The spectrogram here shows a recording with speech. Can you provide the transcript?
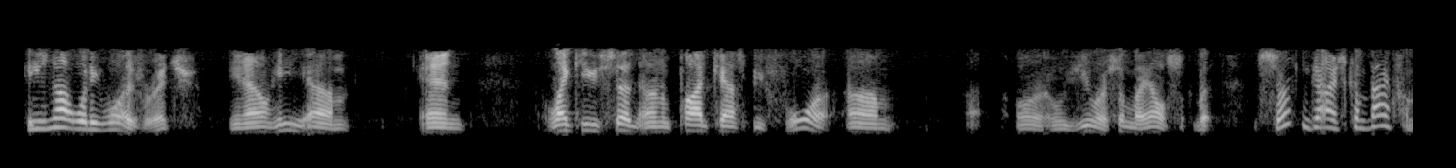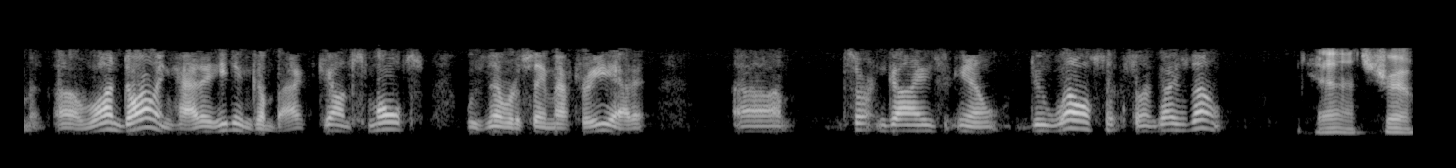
he's not what he was, Rich. You know, he um, and like you said on the podcast before, um, or it was you or somebody else, but certain guys come back from it. Uh, Ron Darling had it; he didn't come back. John Smoltz was never the same after he had it. Um, certain guys, you know, do well. Certain guys don't. Yeah, that's true.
